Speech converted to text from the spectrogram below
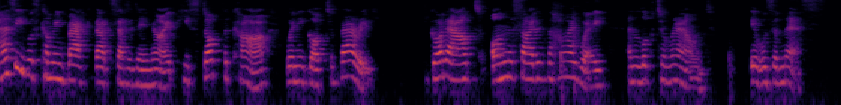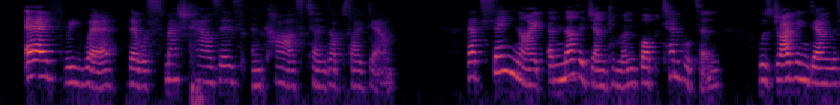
As he was coming back that Saturday night, he stopped the car when he got to Barrie. He got out on the side of the highway and looked around. It was a mess. Everywhere there were smashed houses and cars turned upside down. That same night, another gentleman, Bob Templeton, was driving down the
